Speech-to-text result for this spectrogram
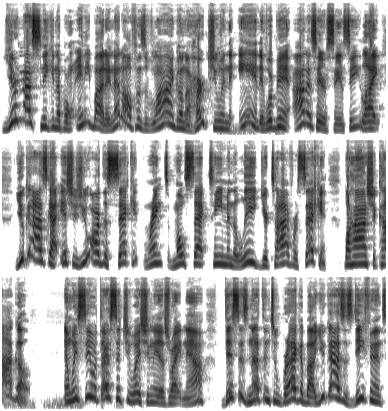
you're not sneaking up on anybody, and that offensive line gonna hurt you in the end. If we're being honest here, Cincy, like you guys got issues. You are the second ranked most sacked team in the league. You're tied for second behind Chicago. And we see what their situation is right now. This is nothing to brag about. You guys' defense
